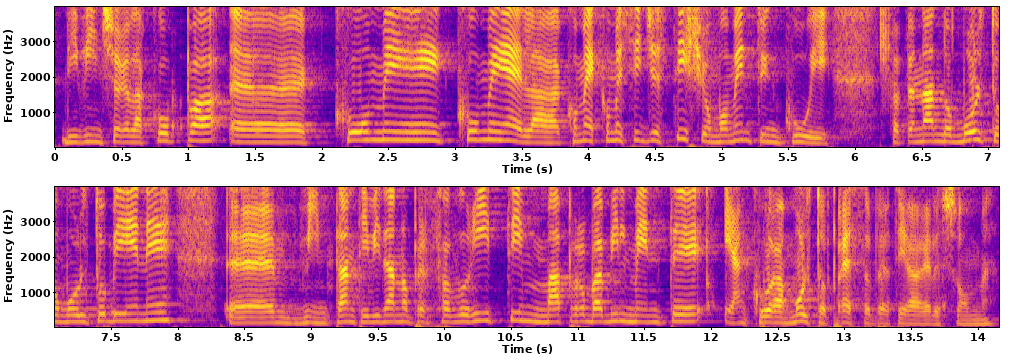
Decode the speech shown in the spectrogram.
di vincere la coppa. Eh, come, come, la, come, si gestisce un momento in cui state andando molto molto bene, eh, in tanti vi danno per favoriti? ma probabilmente è ancora molto presto per tirare le somme.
